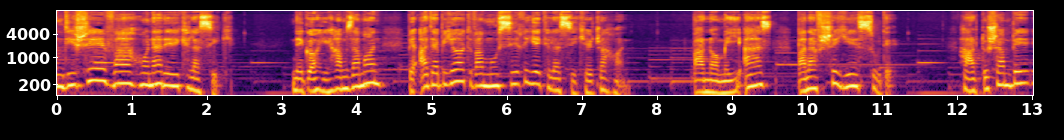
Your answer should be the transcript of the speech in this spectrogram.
اندیشه و هنر کلاسیک. نگاهی همزمان به ادبیات و موسیقی کلاسیک جهان. برنامه ای از بنفشه سوده. هر دوشنبه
